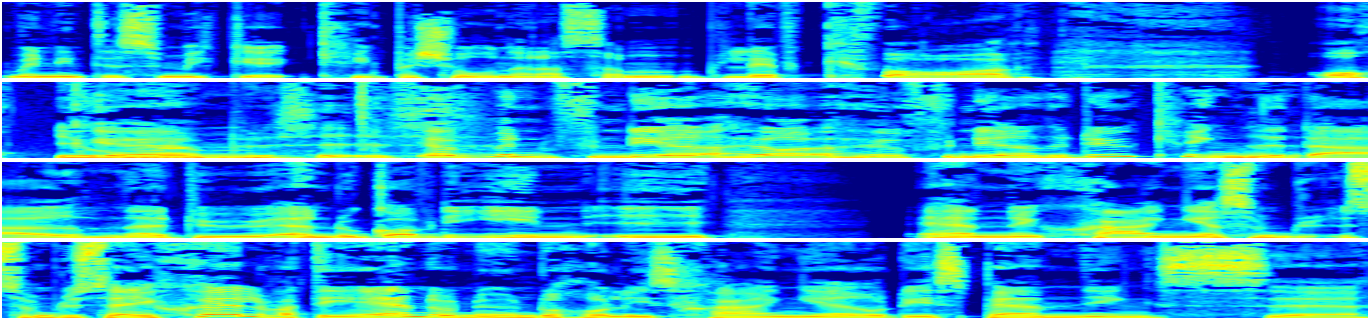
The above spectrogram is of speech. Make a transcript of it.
men inte så mycket kring personerna som blev kvar. Och, jo, men ehm, precis. Ja, men fundera, hur, hur funderade du kring Nej. det där när du ändå gav dig in i en genre som, som du säger själv att det är ändå en underhållningsgenre och det är, spännings, eh,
